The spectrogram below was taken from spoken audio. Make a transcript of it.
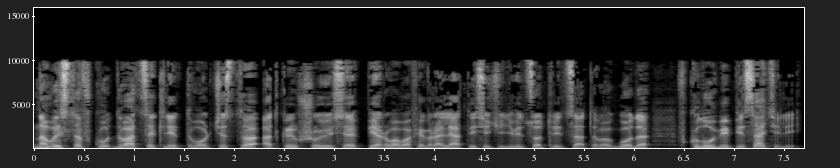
На выставку «20 лет творчества», открывшуюся 1 февраля 1930 года в клубе писателей,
